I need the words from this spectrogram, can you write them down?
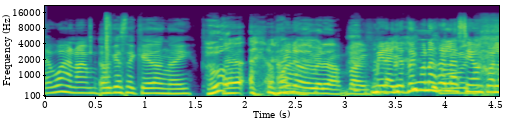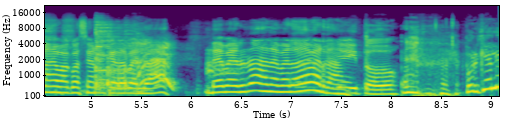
Eh, bueno, em, Es que se quedan ahí. Ay, no, de verdad. Bye. mira, yo tengo una relación con las evacuaciones que de verdad, de verdad, de verdad, de verdad. Y todo. ¿Por qué a los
